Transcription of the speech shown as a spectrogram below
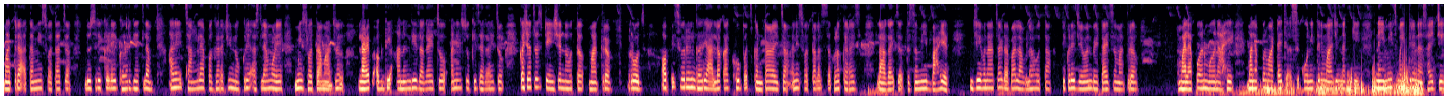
मात्र आता मी स्वतःचं दुसरीकडे घर घेतलं आणि चांगल्या पगाराची नोकरी असल्यामुळे मी स्वतः माझं लाईफ अगदी आनंदी जगायचो आणि सुखी जगायचो. कशाचंच टेन्शन नव्हतं. मात्र रोज ऑफिसवरून घरी आलं का खूपच कंटाळायचा आणि स्वतःला सगळं करायचं लागायचं. तसं मी बाहेर जेवणाचा डबा लावला होता. तिकडे जेवण भेटायचं मात्र मला पण मन आहे. मला पण वाटायचं असं कोणीतरी माझी नक्की नेहमीच मैत्रीण असायची.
